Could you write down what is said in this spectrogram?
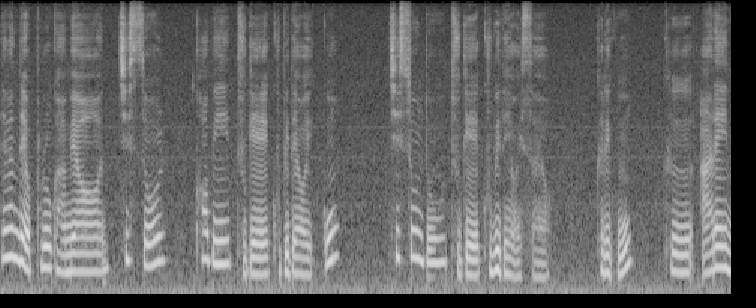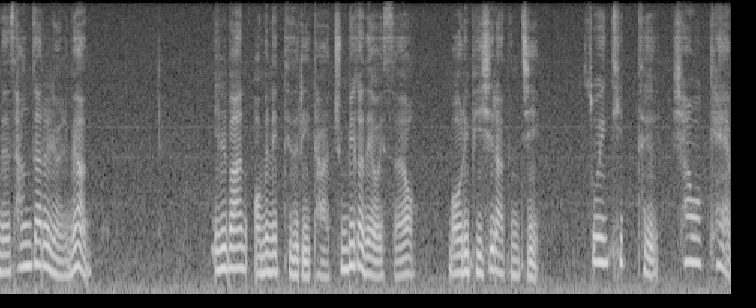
세면대 옆으로 가면 칫솔, 컵이 두 개 구비되어 있고 칫솔도 두 개 구비되어 있어요. 그리고 그 아래에 있는 상자를 열면 일반 어메니티들이 다 준비가 되어 있어요. 머리 빗이라든지 소잉 키트, 샤워 캡,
